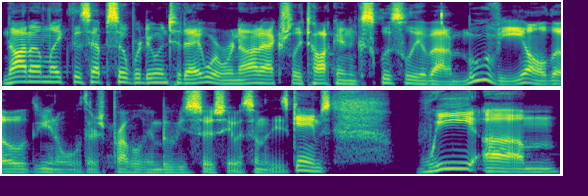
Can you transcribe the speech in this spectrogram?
Not unlike this episode we're doing today, where we're not actually talking exclusively about a movie, although, you know, there's probably movies associated with some of these games we um,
